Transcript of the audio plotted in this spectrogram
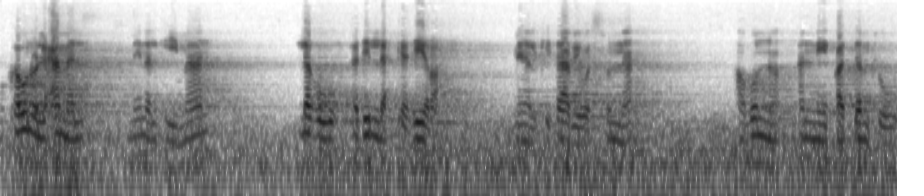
وكون العمل من الإيمان له أدلة كثيرة من الكتاب والسنة. أظن أني قدمت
